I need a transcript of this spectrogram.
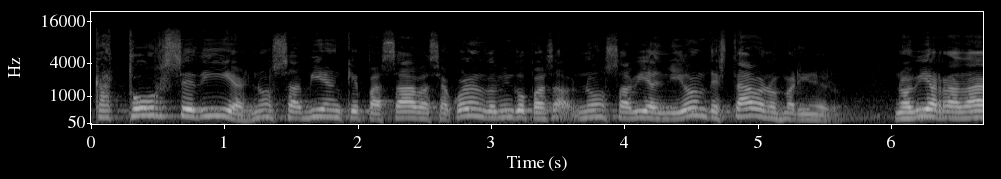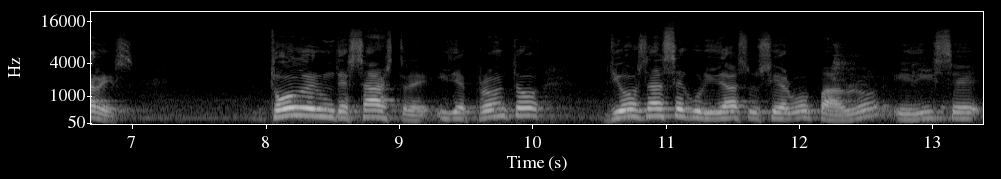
14 días no sabían qué pasaba. ¿Se acuerdan el domingo pasado? No sabían ni dónde estaban los marineros. No había radares. Todo era un desastre. Y de pronto Dios da seguridad a su siervo Pablo y dice,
